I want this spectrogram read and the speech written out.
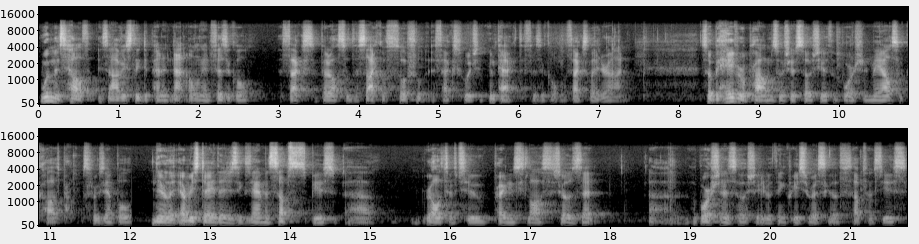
Women's health is obviously dependent not only on physical effects, but also the psychosocial effects which impact the physical effects later on. So, behavioral problems which are associated with abortion may also cause problems. For example, nearly every study that has examined substance abuse uh, relative to pregnancy loss shows that uh, abortion is associated with increased risk of substance use.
